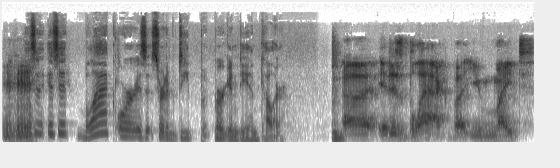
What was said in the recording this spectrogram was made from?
Is it is it black or is it sort of deep burgundy in color? Uh, it is black, but you might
